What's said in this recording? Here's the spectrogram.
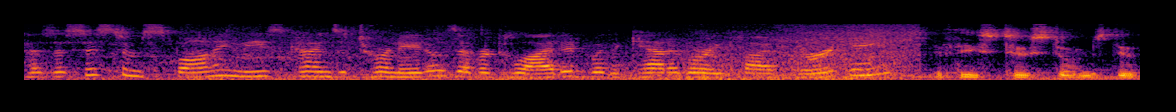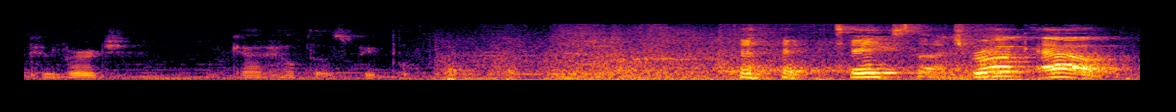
Has a system spawning these kinds of tornadoes ever collided with a Category 5 hurricane? If these two storms do converge, we gotta help those people. Takes the truck out.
